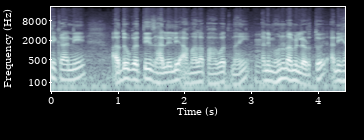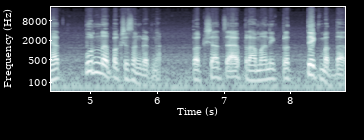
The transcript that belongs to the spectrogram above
ठिकाणी अधोगती झालेली आम्हाला पाहवत नाही. आणि म्हणून आम्ही लढतोय. आणि ह्यात पूर्ण पक्ष संघटना पक्षाचा प्रामाणिक प्रत्येक मतदार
